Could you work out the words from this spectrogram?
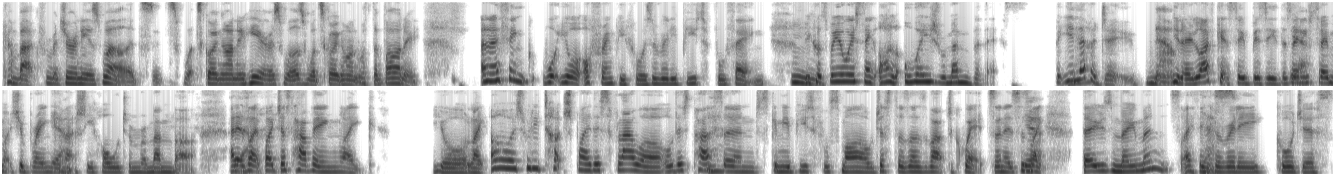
come back from a journey as well it's it's what's going on in here as well as what's going on with the body And I think what you're offering people is a really beautiful thing Mm. because we always think, oh, I'll always remember this. But you Yeah. never do. no You know, life gets so busy. There's Yeah. only so much your brain can Yeah. actually hold and remember. And it's like by just having like you're like, oh, I was really touched by this flower or this person just give me a beautiful smile just as I was about to quit. And it's just Yeah. like those moments I think Yes. are really gorgeous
